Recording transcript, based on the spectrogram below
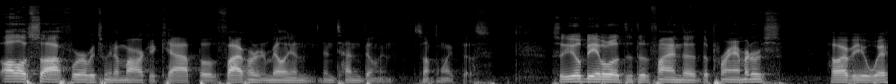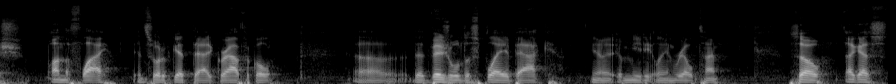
all of software between a market cap of 500 million and 10 billion, something like this. So you'll be able to define the, the parameters however you wish on the fly and sort of get that graphical, uh, that visual display back you know, immediately in real time. So I guess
